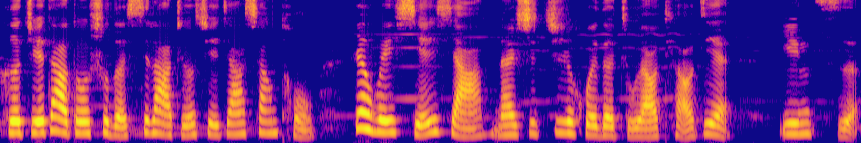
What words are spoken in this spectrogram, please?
和绝大多数的希腊哲学家相同，认为闲暇乃是智慧的主要条件，因此，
